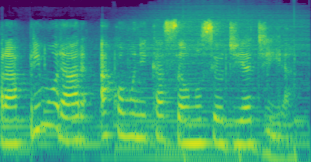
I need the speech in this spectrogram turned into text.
para aprimorar a comunicação no seu dia a dia.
